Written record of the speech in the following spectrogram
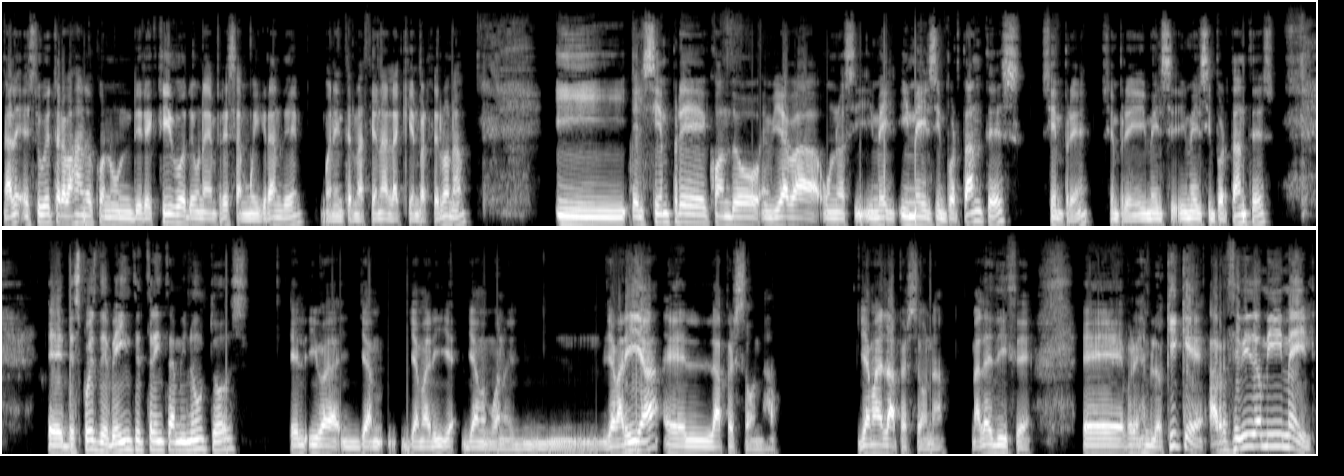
Estuve trabajando con un directivo de una empresa muy grande, bueno, internacional aquí en Barcelona, y él siempre cuando enviaba unos email, emails importantes, siempre, siempre emails, emails importantes, eh, después de 20, 30 minutos, él iba, llamaría, bueno, llamaría la persona. Llama a la persona, ¿vale? Dice, eh, por ejemplo, Quique, ¿has recibido mi email?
